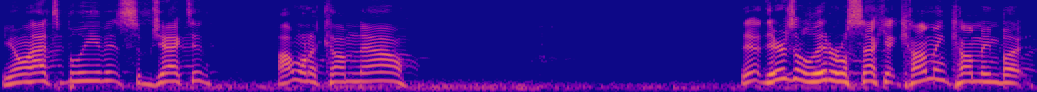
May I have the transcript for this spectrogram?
you don't have to believe it's subjective. I want to come now. There's a literal second coming coming, but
